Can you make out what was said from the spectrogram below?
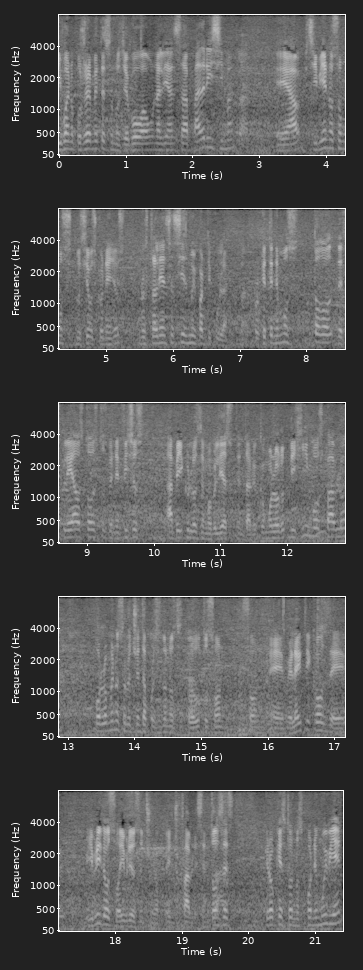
Y bueno, pues realmente eso nos llevó a una alianza padrísima. Eh, si bien no somos exclusivos con ellos, nuestra alianza sí es muy particular, porque tenemos todo, desplegados todos estos beneficios a vehículos de movilidad sustentable. Como lo dijimos, Pablo, por lo menos el 80% de nuestros productos son, son eh, eléctricos, de híbridos o híbridos enchufables. Entonces, creo que esto nos pone muy bien.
